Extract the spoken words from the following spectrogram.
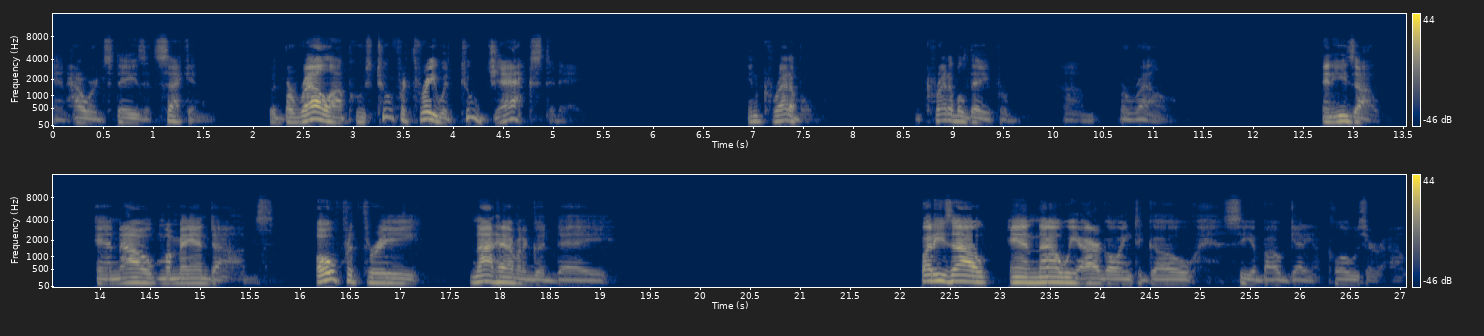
And Howard stays at second. With Burrell up, who's two for three with two jacks today. Incredible. Incredible day for um, Burrell. And he's out. And now my man Dobbs. 0 for 3, not having a good day. But he's out, and now we are going to go see about getting a closer out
